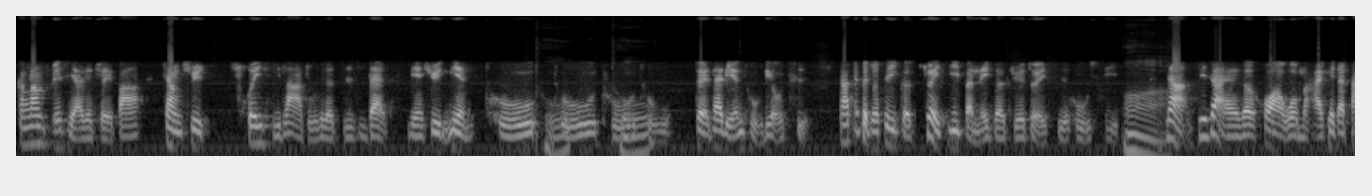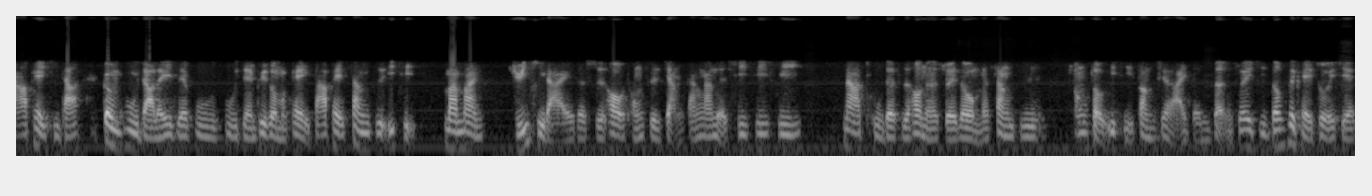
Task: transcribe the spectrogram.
刚刚撅起来的嘴巴像去。吹熄蜡烛这个姿势，在连续念吐吐吐吐，对，再连吐六次。那这个就是一个最基本的一个绝嘴式呼吸。哇！那接下来的话，我们还可以再搭配其他更复杂的一些附附件，比如说我们可以搭配上肢一起慢慢举起来的时候，同时讲刚刚的吸吸吸。那吐的时候呢，随着我们上肢双手一起放下来等等，所以其实都是可以做一些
